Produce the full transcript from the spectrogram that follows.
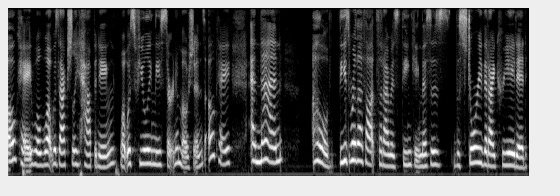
Okay, well, what was actually happening? What was fueling these certain emotions? Okay. And then, oh, these were the thoughts that I was thinking. This is the story that I created.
